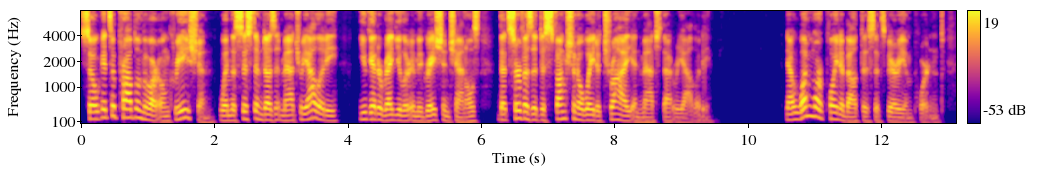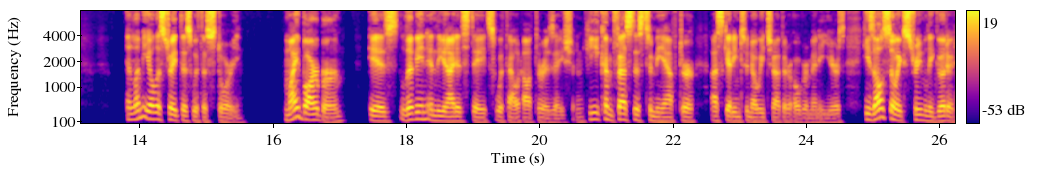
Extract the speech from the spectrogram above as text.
So it's a problem of our own creation. When the system doesn't match reality, you get irregular immigration channels that serve as a dysfunctional way to try and match that reality. Now, one more point about this that's very important. And let me illustrate this with a story. My barber is living in the United States without authorization. He confessed this to me after us getting to know each other over many years. He's also extremely good at,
